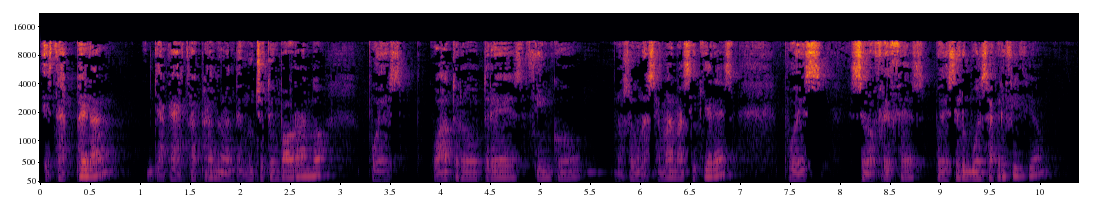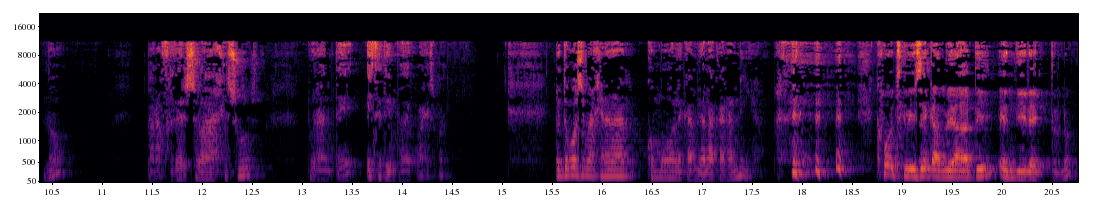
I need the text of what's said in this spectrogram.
esta espera, ya que estás esperando durante mucho tiempo ahorrando, pues cuatro, tres, cinco, no sé, una semana si quieres, pues se lo ofreces, puede ser un buen sacrificio, ¿no? Para ofrecérselo a Jesús durante este tiempo de cuaresma. No te puedes imaginar cómo le cambió la cara al niño. cómo te hubiese cambiado a ti en directo, ¿no?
